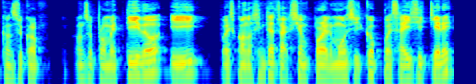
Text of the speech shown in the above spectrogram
con, su, con su prometido y pues cuando siente atracción por el músico, pues ahí sí quiere.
